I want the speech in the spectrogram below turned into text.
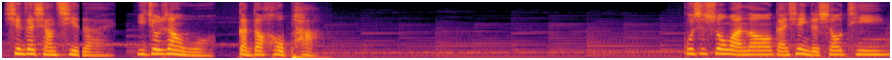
现在想起来，依旧让我感到后怕。故事说完喽，感谢你的收听，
